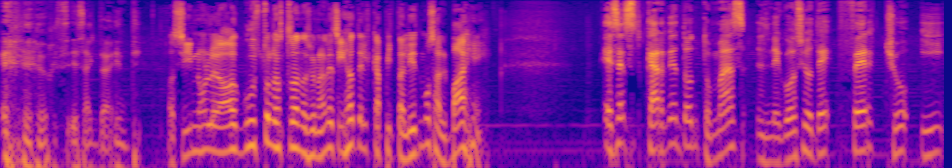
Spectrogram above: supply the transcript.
Exactamente. Así no le da gusto a las transnacionales, hijas del capitalismo salvaje. Ese es Carnes Don Tomás, el negocio de Fercho y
